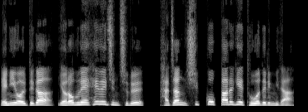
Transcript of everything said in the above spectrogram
애니월드가 여러분의 해외 진출을 가장 쉽고 빠르게 도와드립니다.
